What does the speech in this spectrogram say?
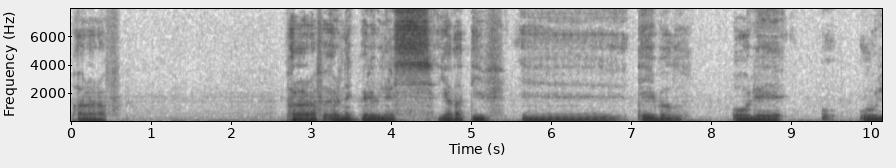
paragraf paragrafı örnek verebiliriz. Ya da div, e, table, ol, ul,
